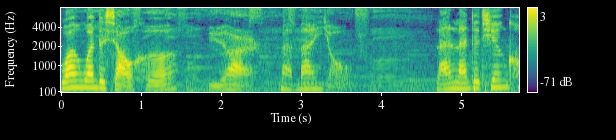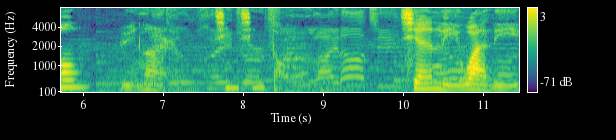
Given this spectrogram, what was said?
弯弯的小河，鱼儿慢慢游；蓝蓝的天空，云儿轻轻走。千里万里，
